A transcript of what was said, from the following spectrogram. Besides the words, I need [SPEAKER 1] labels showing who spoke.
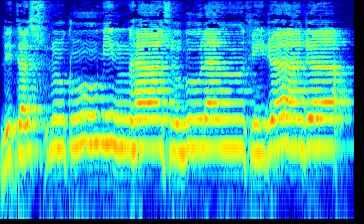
[SPEAKER 1] لتسلكوا منها سبلا فجاجا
